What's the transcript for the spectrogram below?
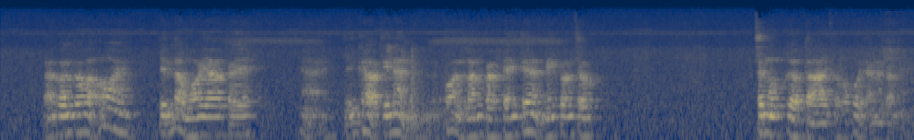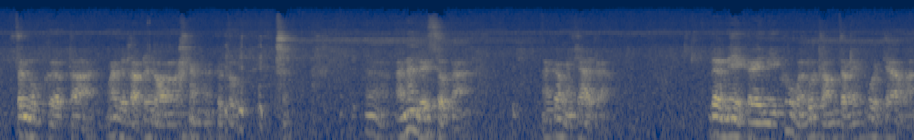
ๆบางคนก็ว่าโอ้ยกินเหล้ามอยาไปกินข้าวที่นั่นป้อนลำกับแกงเตือนมีความสุข สนุกเกือบตายเขาพูดอย่างนั้นก็สนุกเกือบตายไม่ได้หลับได้นอนก็ถูกอันนั้นหรือสุขอะนั่นก็ไม่ใช่ครับเรื่องนี้เคยมีคู่บรรลุธรรมจากพระพุทธเจ้าว่า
